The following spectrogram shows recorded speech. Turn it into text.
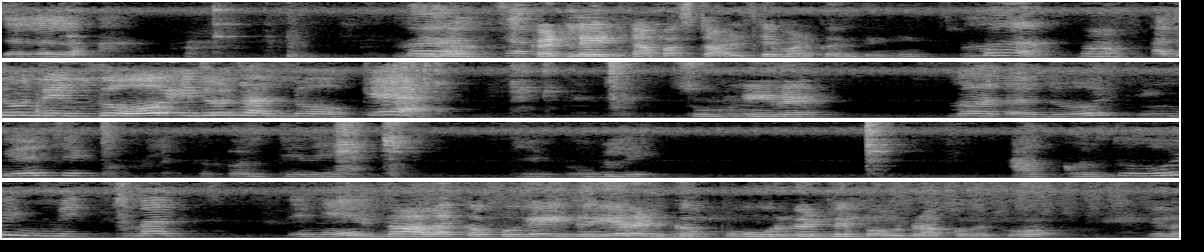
ಚೆಲ್ಲಲ್ಲ ಅಮ್ಮ, ಈಗ ಚಕ್ಲಿ- ಕಡಲೆ ಹಿಟ್ಟನ್ನ ಫಸ್ಟ್ ಅಳತೆ ಮಾಡ್ಕೊಂತೀನಿ. ಅದು ನಿಂದು ಇದು ನನ್ನ ಓಕೆ? ಸುಮ್ಮನೀರೆ ಅಮ್ಮ, ನಾನು ಹಿಂಗೆ ಚೆಕ್ ಹಾಕೊಂತೀನಿ. ಚೆಕ್ಕುಬ್ಲಿ ಹಾಕೊಂಡು ಹಿಂಗೆ ಮಿಕ್ಸ್ ಮಾಡ್ತೀನಿ. ಇದು ನಾಲ್ಕು ಕಪ್ಪುಗೆ ಇದು ಎರಡು ಕಪ್ಪು ಹುರ್ಗಡ್ಲೆ ಪೌಡ್ರ್ ಹಾಕೋಬೇಕು. ಎಲ್ಲ.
